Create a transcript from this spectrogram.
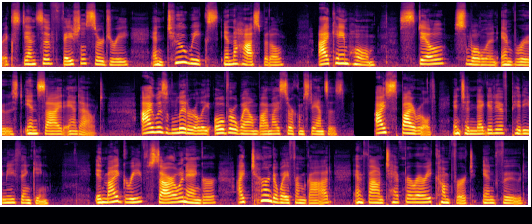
extensive facial surgery and two weeks in the hospital, I came home still swollen and bruised inside and out. I was literally overwhelmed by my circumstances. I spiraled into negative pity me thinking. In my grief, sorrow, and anger, I turned away from God and found temporary comfort in food.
